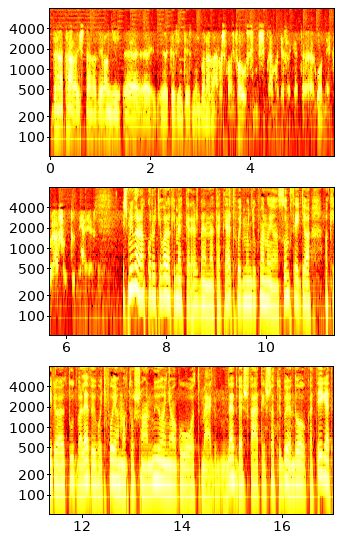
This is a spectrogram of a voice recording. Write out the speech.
de hát hála Isten azért annyi e, e, közintézmény van a városban, hogy valószínűsítem, hogy ezeket e, gond nélkül el fogjuk tudni helyezni. És mi van akkor, hogyha valaki megkeres benneteket, hogy mondjuk van olyan szomszédja, akiről tudva levő, hogy folyamatosan műanyagot, meg nedves fát és stb. olyan dolgokat éget,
